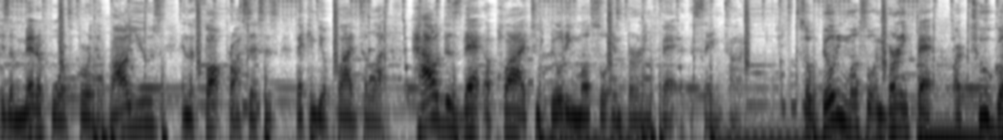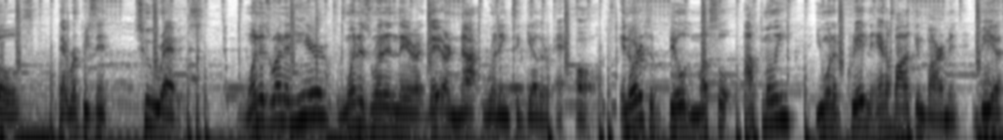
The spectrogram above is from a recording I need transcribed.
is a metaphor for the values and the thought processes that can be applied to life. How does that apply to building muscle and burning fat at the same time? So, building muscle and burning fat are two goals that represent two rabbits. One is running here, one is running there. They are not running together at all. In order to build muscle optimally, you want to create an anabolic environment via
